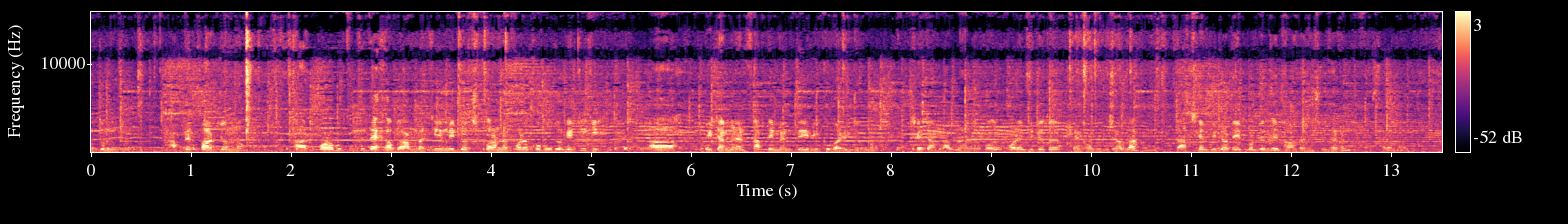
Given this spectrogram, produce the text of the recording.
নতুন আপডেট পাওয়ার জন্য আর পরবর্তীতে দেখাবো আমরা কৃমি ডোজ করানোর পরে কবুতরকে কী কী ভিটামিন অ্যান্ড সাপ্লিমেন্ট দিয়ে রিকভারির জন্য, সেটা আমরা আপনাদের পরে- পরের ভিডিওতে দেখাবো ইনশাল্লাহ তো আজকের ভিডিওটা এই পর্যন্তই, ভালো থাকেন, সুস্থ থাকেন, আসসালামু আলাইকুম।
